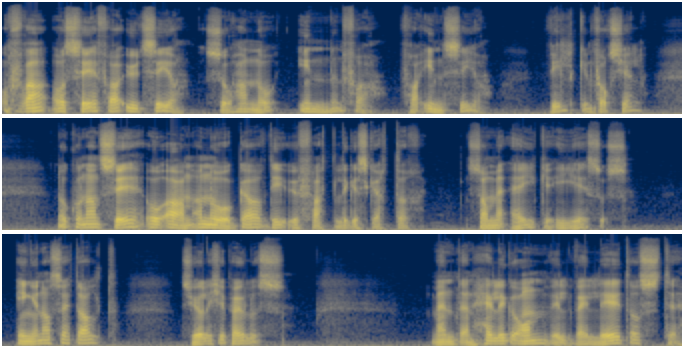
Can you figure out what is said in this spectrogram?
og fra å se fra utsida så han nå innenfra, fra innsida. Hvilken forskjell! Nå kunne han se og ane noe av de ufattelige skatter som vi eier i Jesus. Ingen har sett alt, sjøl ikke Paulus. Men Den hellige ånd vil veilede oss til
